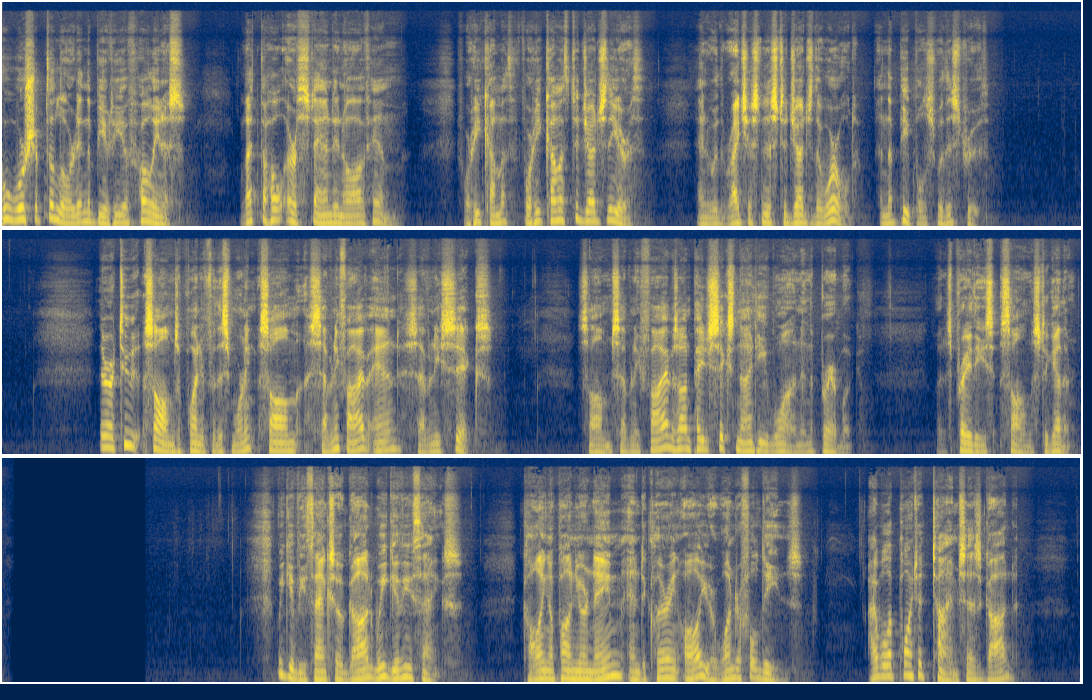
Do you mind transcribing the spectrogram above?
O worship the Lord in the beauty of holiness. Let the whole earth stand in awe of him. For he cometh, for he cometh to judge the earth, and with righteousness to judge the world, and the peoples with his truth. There are two psalms appointed for this morning Psalm 75 and 76. Psalm 75 is on page 691 in the prayer book. Let us pray these psalms together. We give you thanks, O God, we give you thanks, calling upon your name and declaring all your wonderful deeds. I will appoint a time, says God.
